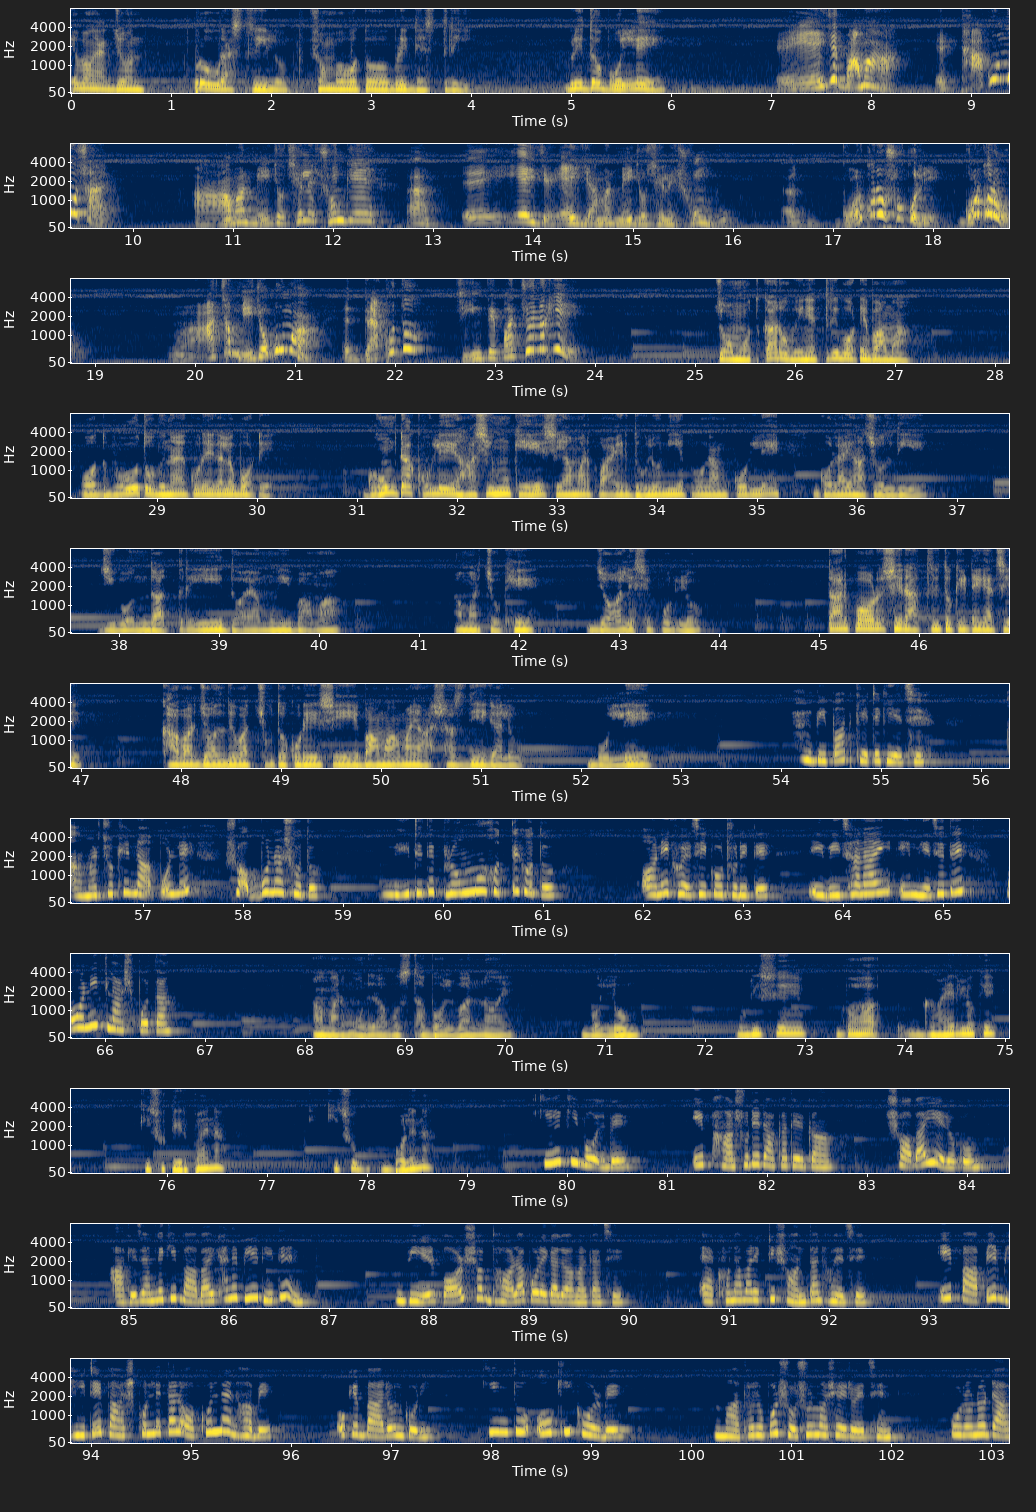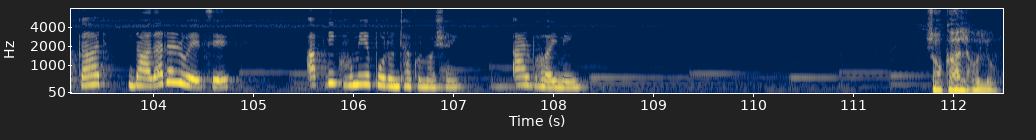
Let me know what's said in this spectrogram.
এবং একজন প্রৌঢ়া স্ত্রীলোক, সম্ভবত বৃদ্ধের স্ত্রী। বৃদ্ধ বললে, এই যে বামা ঠাকুর মশাই আমার মেজ ছেলের সঙ্গে এই- যে, এই যে আমার মেজ ছেলে শম্ভু গড় করো সকলে, গড় করো। আচ্ছা মেজ বৌমা, দেখো তো, চিনতে পারছ নাকি? চমৎকার অভিনেত্রী বটে বামা। অদ্ভুত অভিনয় করে গেল বটে। ঘুমটা খুলে হাসি মুখে সে আমার পায়ের ধুলো নিয়ে প্রণাম করলে গলায় আঁচল দিয়ে। জীবনদাত্রী, দয়াময়ী বামা, আমার চোখে জল এসে পড়ল। তারপর সে রাত্রি তো কেটে গেছে। খাবার জল দেওয়ার ছুতো করে সে বামা আমায় আশ্বাস দিয়ে গেল। বললে বিপদ কেটে গিয়েছে। আমার চোখে না পড়লে সর্বনাশ হতো। ভিটেতে ব্রহ্ম হতে হতো। অনেক হয়েছে এই কুঠুরিতে এই বিছানায় এই মেঝেতে অনেক লাশ পোতা আমার মনের অবস্থা বলবার নয় বললুম পুলিশে বা গায়ের লোকে কিছু টের পায় না? কিছু বলে না? কে কি বলবে? এ ফাঁসুরে ডাকাতের গাঁ। সবাই এরকম। আগে জানলে কি বাবা এখানে বিয়ে দিতেন? বিয়ের পর সব ধরা পড়ে গেল আমার কাছে। এখন আমার একটি সন্তান হয়েছে। এ পাপের ভিটে বাস করলে তার অকল্যাণ হবে। ওকে বারণ করি, কিন্তু ও কি করবে? মাথার উপর শ্বশুরমশাই রয়েছেন। পুরনো ডাকাত দাদারা রয়েছে। আপনি ঘুমিয়ে পড়ুন ঠাকুরমশাই, আর ভয় নেই। সকাল হলো।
